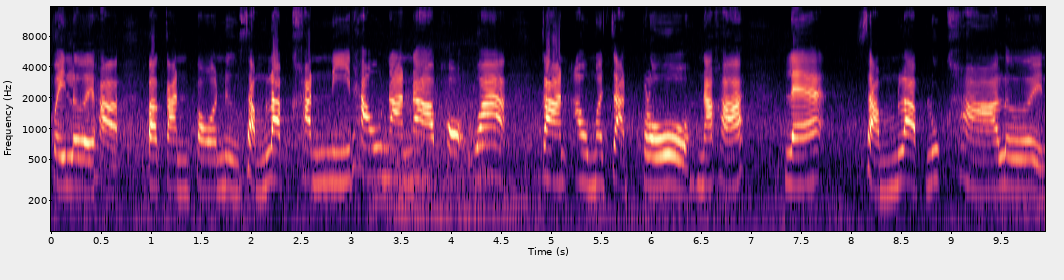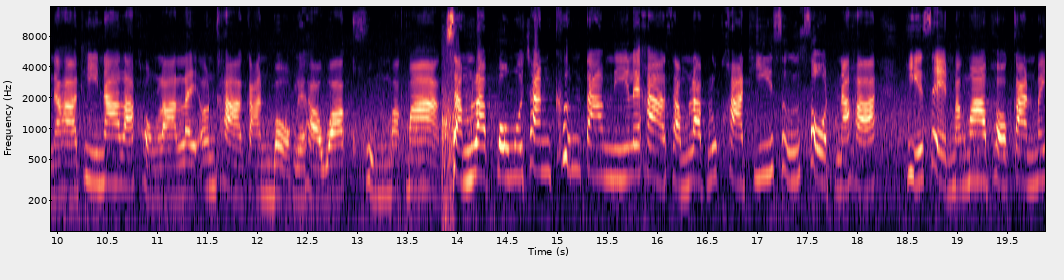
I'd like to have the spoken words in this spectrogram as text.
ไปเลยค่ะ ประกันปอหนึ่งสำหรับคันนี้เท่านั้นนะเพราะว่าการเอามาจัดโปรนะคะ และ สำหรับลูกค้าเลยนะคะ ที่น่ารักของร้านไลออนคาการบอกเลยค่ะว่าคุ้มมากๆสำหรับโปรโมชั่นขึ้นตามนี้เลยค่ะสำหรับลูกค้าที่ซื้อสดนะคะพิเศษมากๆเพราะการไม่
